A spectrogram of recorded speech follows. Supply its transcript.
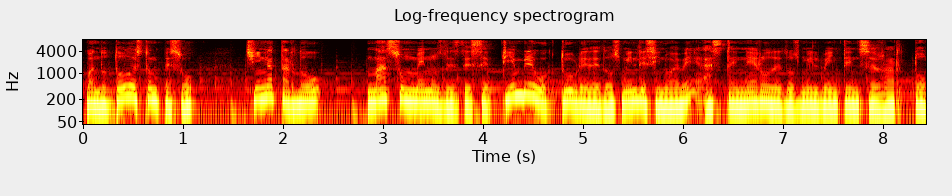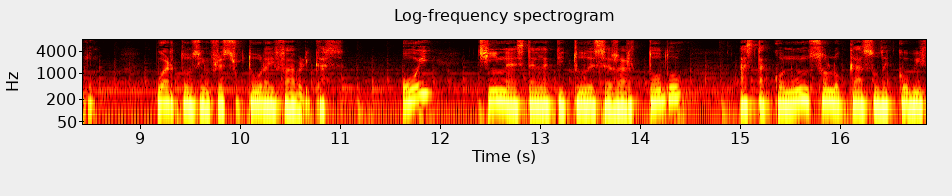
Cuando todo esto empezó, China tardó más o menos desde septiembre u octubre de 2019 hasta enero de 2020 en cerrar todo puertos, infraestructura y fábricas. Hoy, China está en la actitud de cerrar todo hasta con un solo caso de COVID.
